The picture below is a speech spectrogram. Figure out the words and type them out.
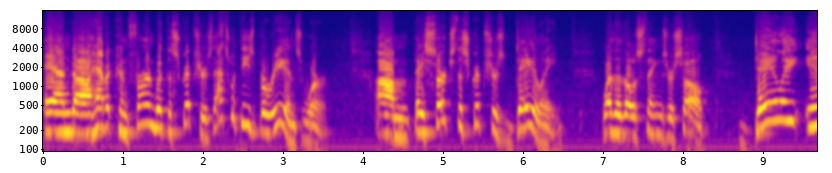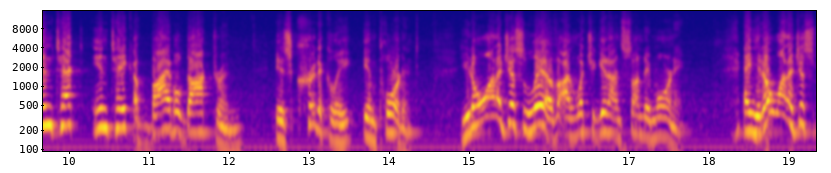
and uh, have it confirmed with the scriptures. That's what these Bereans were. Um, they searched the scriptures daily, whether those things are so. Daily intake, intake of Bible doctrine is critically important. You don't want to just live on what you get on Sunday morning. And you don't want to just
